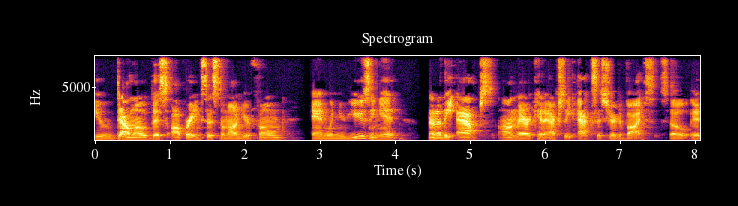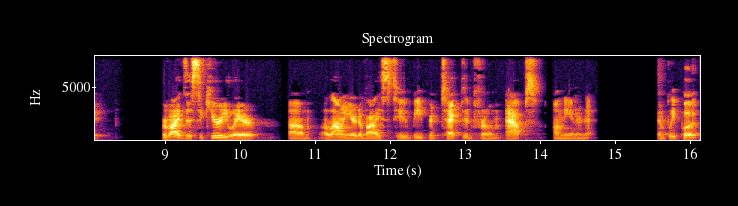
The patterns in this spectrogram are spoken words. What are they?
you download this operating system onto your phone, and when you're using it, none of the apps on there can actually access your device. So it provides a security layer, um, allowing your device to be protected from apps on the internet. Simply put,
